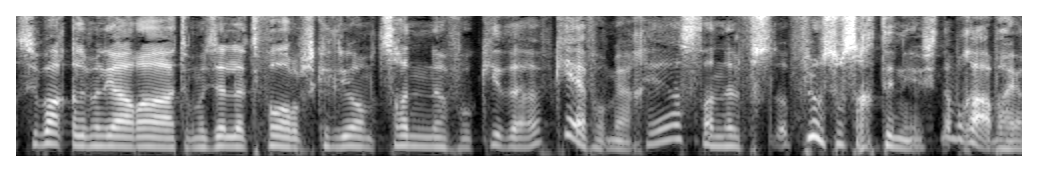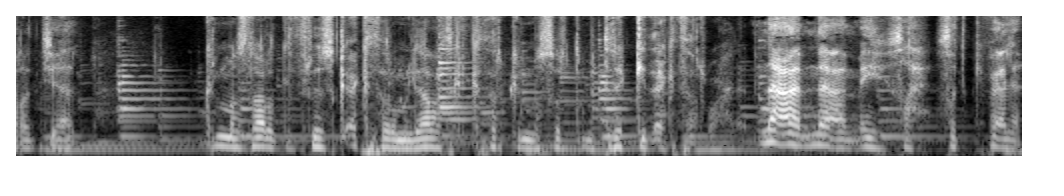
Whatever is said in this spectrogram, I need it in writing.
سباق المليارات ومجلة فوربس كل يوم تصنف وكذا بكيفهم يا أصلا الفس- الفلوس وسختني إيش نبغى بها يا رجال. كل ما صارت فلوسك أكثر وملياراتك أكثر كل ما صرت متنكد أكثر واحد. نعم نعم. إيه صح. صدق فعلا.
